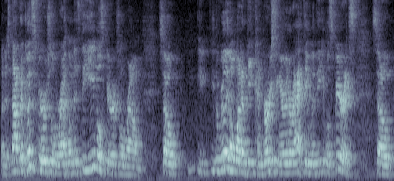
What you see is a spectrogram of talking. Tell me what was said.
but it's not the good spiritual realm, it's the evil spiritual realm. So you, you really don't want to be conversing or interacting with the evil spirits, So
